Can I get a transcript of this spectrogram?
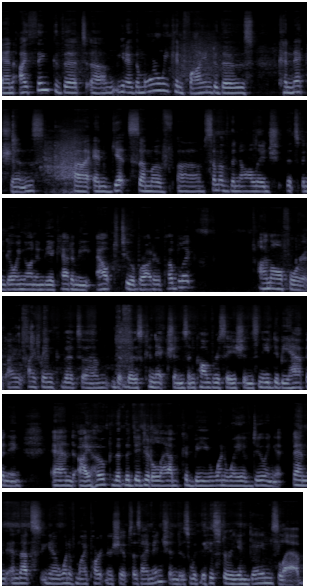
And I think that um, you know the more we can find those connections uh, and get some of uh, some of the knowledge that's been going on in the academy out to a broader public, I'm all for it. I, I think that um, that those connections and conversations need to be happening, and I hope that the digital lab could be one way of doing it. And and that's you know one of my partnerships, as I mentioned, is with the History and Games Lab.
